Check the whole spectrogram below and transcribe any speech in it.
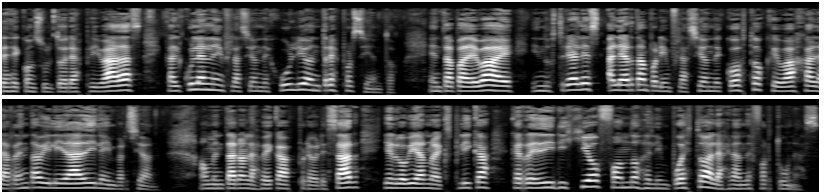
Desde consultoras privadas calculan la inflación de julio en 3%. En tapa de BAE, industriales alertan por inflación de costos que baja la rentabilidad y la inversión. Aumentaron las becas Progresar y el gobierno explica que redirigió fondos del impuesto a las grandes fortunas.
